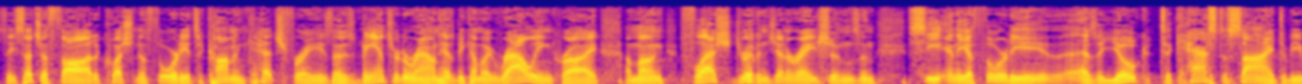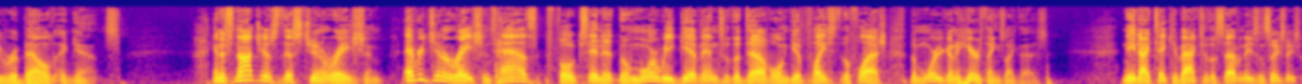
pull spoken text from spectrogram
See, such a thought, a question of authority, it's a common catchphrase that is bantered around, has become a rallying cry among flesh driven generations, and see any authority as a yoke to cast aside, to be rebelled against. And it's not just this generation. Every generation has folks in it. The more we give in to the devil and give place to the flesh, the more you're going to hear things like this. Need I take you back to the 70s and 60s?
